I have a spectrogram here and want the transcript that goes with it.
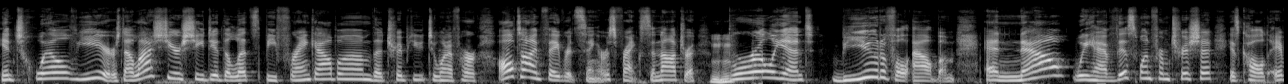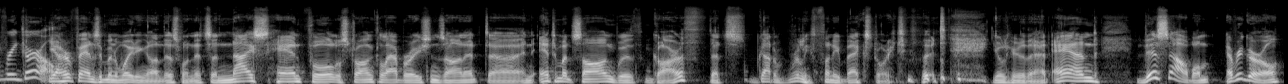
in 12 years. Now, last year she did the Let's Be Frank album, the tribute to one of her all time favorite singers, Frank Sinatra. Mhm. Brilliant, beautiful album. And now we have this one from Trisha. It's called Every Girl. Yeah, her fans have been waiting on this one. It's a nice handful of strong collaborations on it. Uh, an intimate song with Garth that's got a really funny backstory to it. You'll hear that. And this album, Every Girl,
